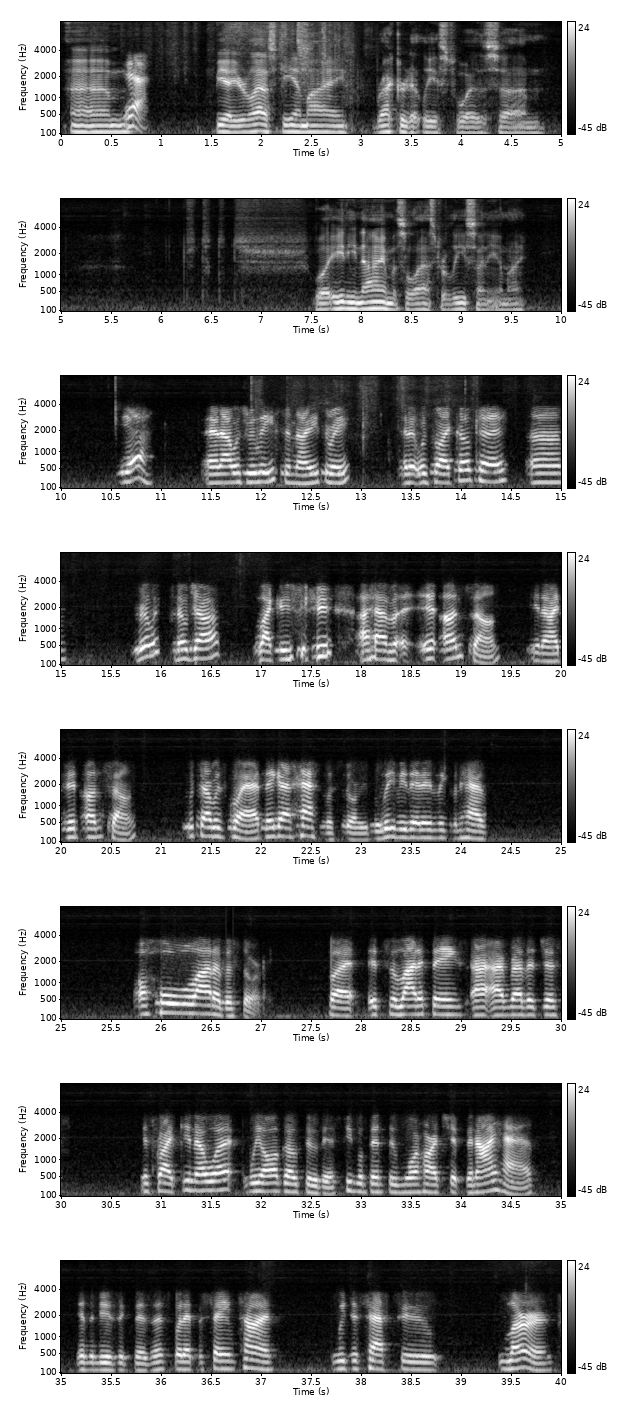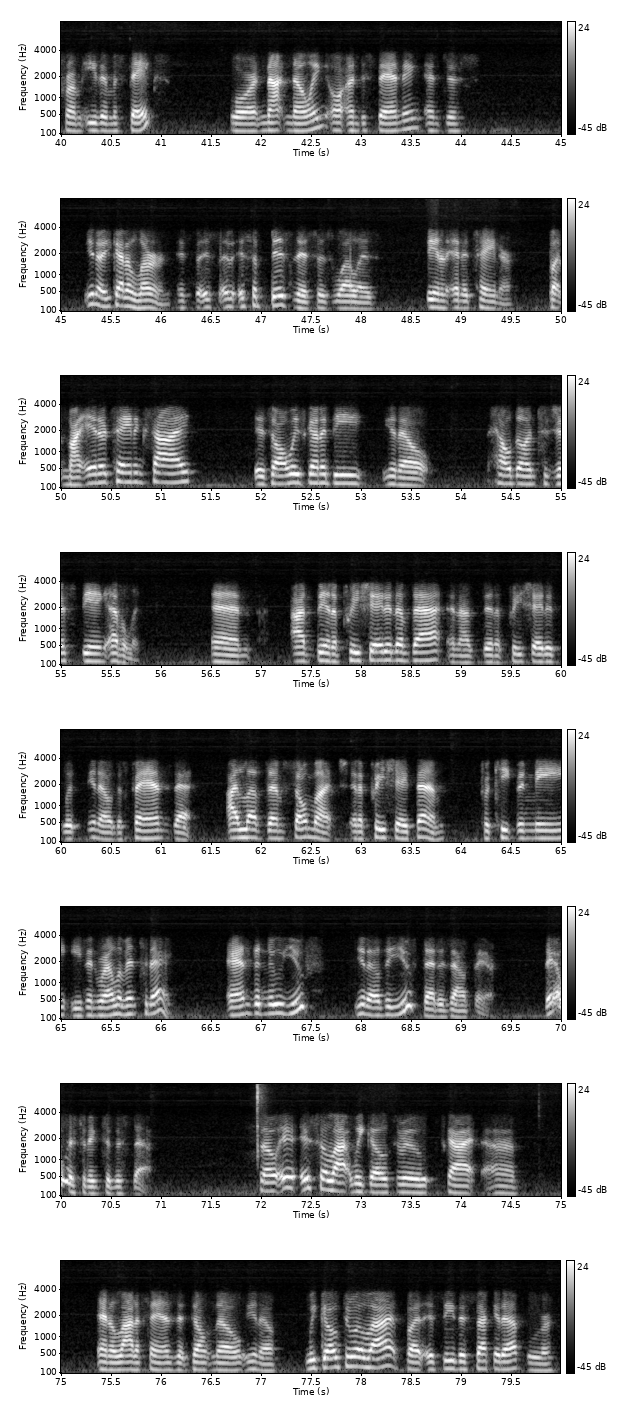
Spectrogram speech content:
Um, Yeah. Yeah, your last EMI record at least was um, well, '89 was the last release on EMI. Yeah. And I was released in 93. And it was like, okay, um, really? No job? Like you see, I have it unsung. You know, I did unsung, which I was glad. They got half of the story. Believe me, they didn't even have a whole lot of the story. But it's a lot of things. I, I'd rather just, it's like, you know what? We all go through this. People have been through more hardship than I have in the music business. But at the same time, we just have to learn from either mistakes or not knowing or understanding and just you know you got to learn it's it's it's a business as well as being an entertainer but my entertaining side is always going to be you know held on to just being Evelyn and I've been appreciated of that and I've been appreciated with you know the fans that I love them so much and appreciate them for keeping me even relevant today and the new youth you know the youth that is out there they're listening to the stuff so it, it's a lot we go through, Scott, uh, and a lot of fans that don't know. You know, we go through a lot, but it's either suck it up or,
